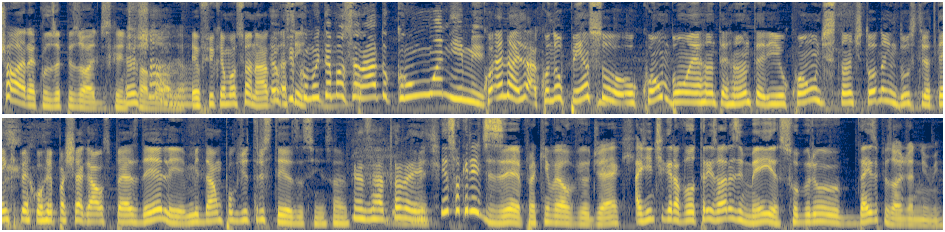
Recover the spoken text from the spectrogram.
chora com os episódios que a gente Eu falou. choro. né? Eu fico emocionado. Eu assim, fico muito emocionado com o anime. Qu- é, quando eu penso o quão bom é Hunter x Hunter e o quão distante toda a indústria tem que percorrer pra chegar aos pés dele, me dá um pouco de tristeza, assim, sabe? Exatamente. E eu só queria dizer, pra quem vai ouvir o Jack, a gente gravou 3 horas e meia sobre o 10 episódios de anime.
